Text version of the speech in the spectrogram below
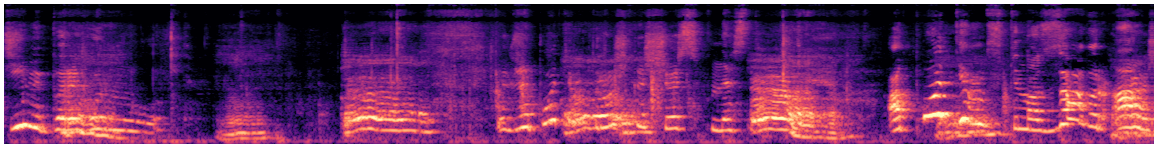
Тімі перегорнуло. І вже потім трошки щось не стало. А потім спінозавр аж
